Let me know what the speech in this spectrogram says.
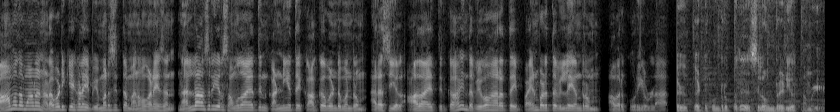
தாமதமான நடவடிக்கைகளை விமர்சித்த மனோகணேசன் நல்லாசிரியர் சமுதாயத்தின் கண்ணியத்தை காக்க வேண்டும் என்றும் அரசியல் ஆதாயத்திற்காக இந்த விவகாரத்தை பயன்படுத்தவில்லை என்றும் அவர் கூறியுள்ளார். கேட்டுக்கொண்டிருப்பது சிலோன் ரேடியோ தமிழ்.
